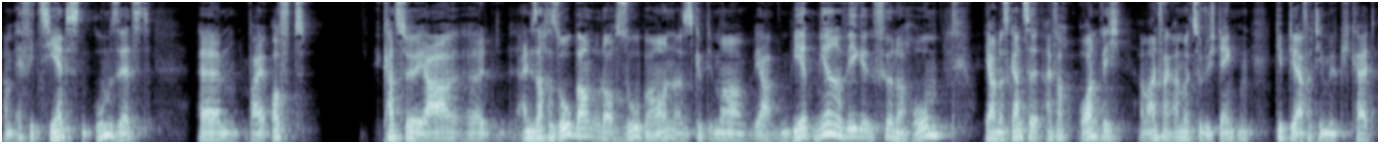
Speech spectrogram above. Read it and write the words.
am effizientesten umsetzt, ähm, weil oft kannst du ja äh, eine Sache so bauen oder auch so bauen. Also es gibt immer ja mehr, mehrere Wege für nach Rom. Ja, und das Ganze einfach ordentlich am Anfang einmal zu durchdenken, gibt dir einfach die Möglichkeit,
